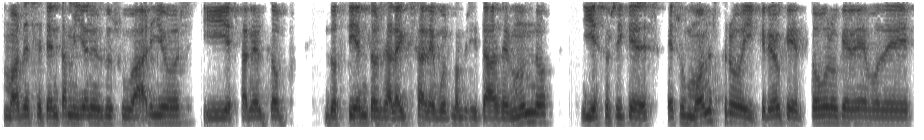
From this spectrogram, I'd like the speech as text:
más de 70 millones de usuarios y está en el top 200 de Alexa de web más visitadas del mundo y eso sí que es, es, un monstruo y creo que todo lo que debo de,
